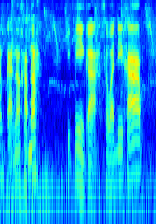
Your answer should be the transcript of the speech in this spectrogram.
น้ำกันเนาะครับเนาะคลิปนี้กะสวัสดีครับ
